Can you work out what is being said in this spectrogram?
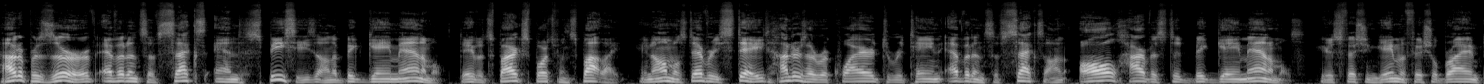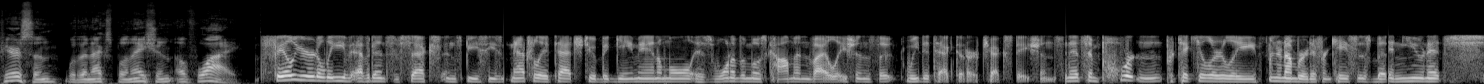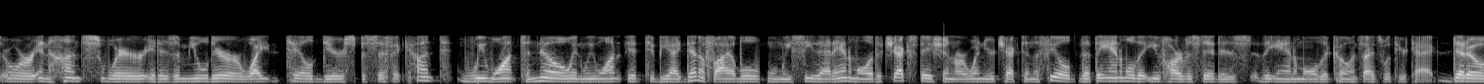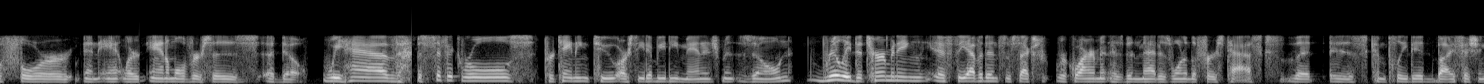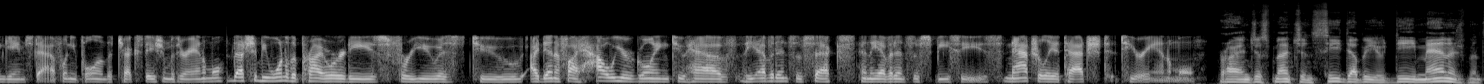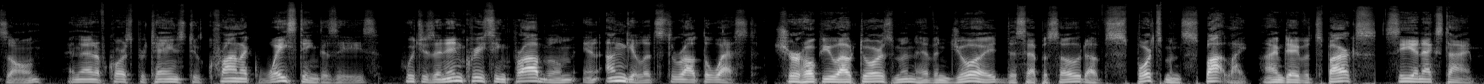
How to preserve evidence of sex and species on a big game animal. David Sparks, Sportsman Spotlight. In almost every state, hunters are required to retain evidence of sex on all harvested big game animals. Here's Fish and Game official Brian Pearson with an explanation of why. Failure to leave evidence of sex and species naturally attached to a big game animal is one of the most common violations that we detect at our check stations. And it's important, particularly in a number of different cases, but in units or in hunts where it is a mule deer or white-tailed deer specific hunt, we want to know and we want it to be identifiable when we see that animal at a check station or when you're checked in the field that the animal that you've harvested is the animal that coincides with your tag. Ditto for an antlered animal versus a doe. We have specific rules pertaining to our CWD management zone. Really determining if the evidence of sex requirement has been met is one of the first tasks that is completed by fish and game staff when you pull into the check station with your animal. That should be one of the priorities for you is to identify how you're going to have the evidence of sex and the evidence of species naturally attached to your animal. Brian just mentioned CWD management zone. And that, of course, pertains to chronic wasting disease, which is an increasing problem in ungulates throughout the West. Sure hope you outdoorsmen have enjoyed this episode of Sportsman Spotlight. I'm David Sparks. See you next time.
